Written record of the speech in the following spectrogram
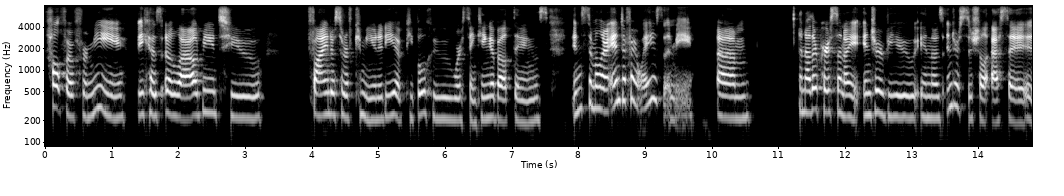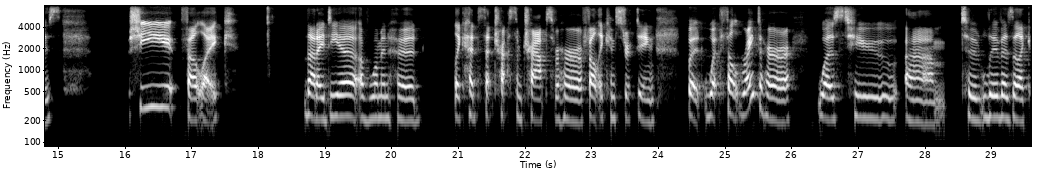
helpful for me because it allowed me to find a sort of community of people who were thinking about things in similar and different ways than me. Um, another person I interview in those interstitial essays, she felt like that idea of womanhood like had set tra- some traps for her, felt like constricting. But what felt right to her was to um, to live as a like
